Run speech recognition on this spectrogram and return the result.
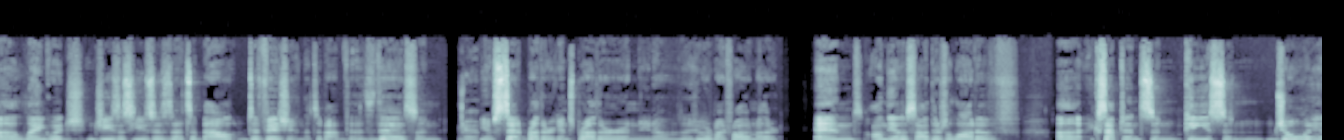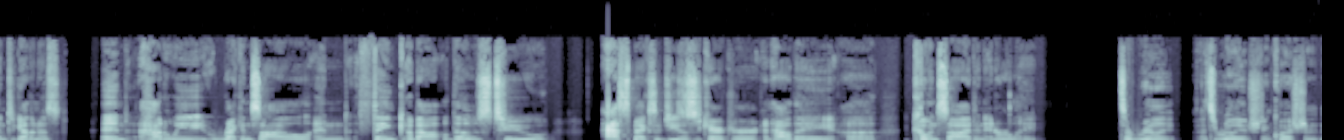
uh, language Jesus uses that's about division, that's about this and yeah. you know set brother against brother, and you know who are my father and mother. And on the other side, there's a lot of uh, acceptance and peace and joy mm. and togetherness. And how do we reconcile and think about those two aspects of Jesus' character and how they uh, coincide and interrelate? It's a really that's a really interesting question.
